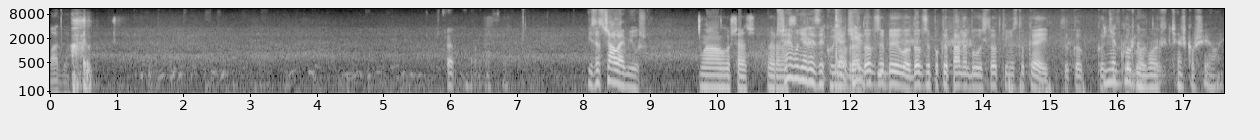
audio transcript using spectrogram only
Ładnie. I ze strzałem już. No, mogę strzelać. Dobra, Czemu nie ryzykujecie? Dobra, dobrze było, dobrze poklepane było środkiem, jest okej. Tylko I końcówka nie górną, była bo to- ciężko przyjąć.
